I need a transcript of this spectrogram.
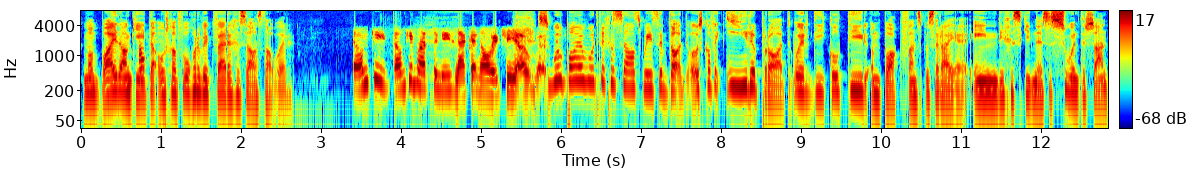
Maar baie dankie, Etta. Ons gaan volgende week verder gesels daaroor. Dankie, dankie Martelies, lekker naweek vir jou. So baie word gesels mense, ons kan vir ure praat oor die kultuur impak van speserye en die geskiedenis is so interessant.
